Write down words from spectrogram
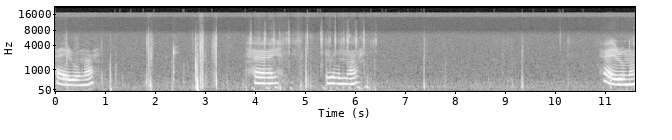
Hej, Luna. Hej, Luna. Hej, Luna.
